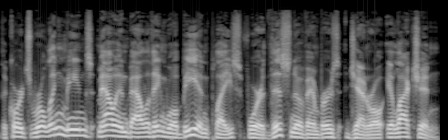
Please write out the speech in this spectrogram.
The court's ruling means mail in balloting will be in place for this November's general election.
